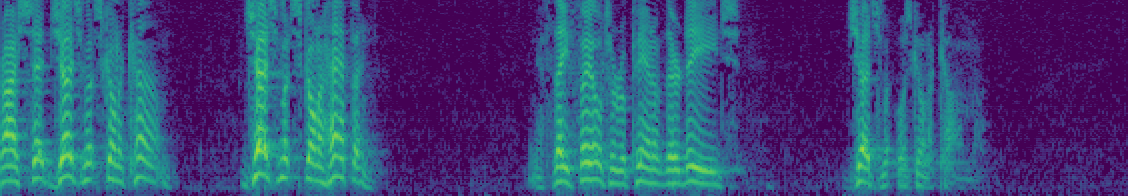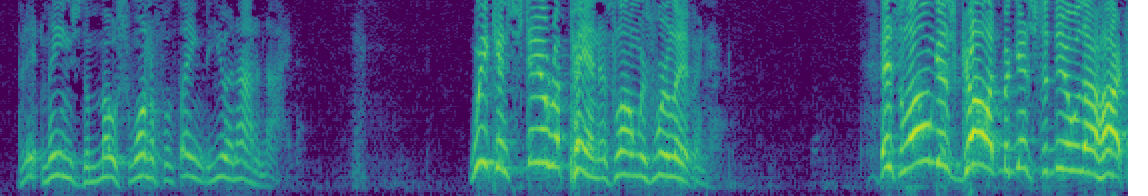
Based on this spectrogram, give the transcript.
Christ said judgment's going to come. Judgment's going to happen. And if they failed to repent of their deeds, judgment was going to come. But it means the most wonderful thing to you and I tonight. We can still repent as long as we're living. As long as God begins to deal with our heart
